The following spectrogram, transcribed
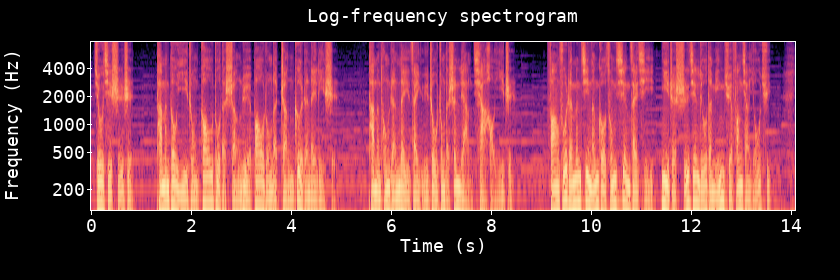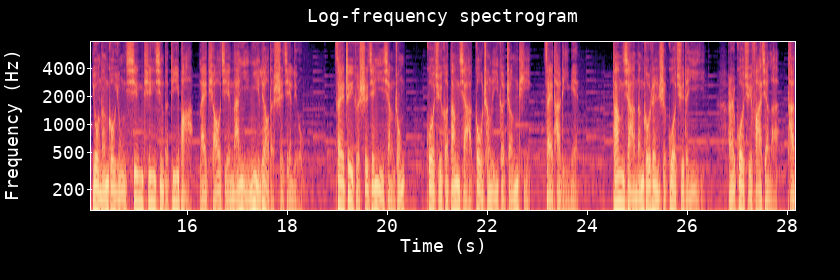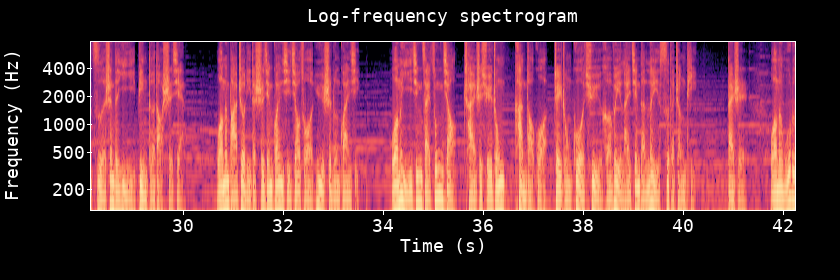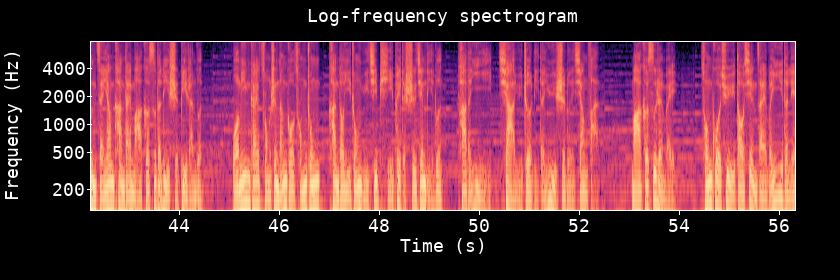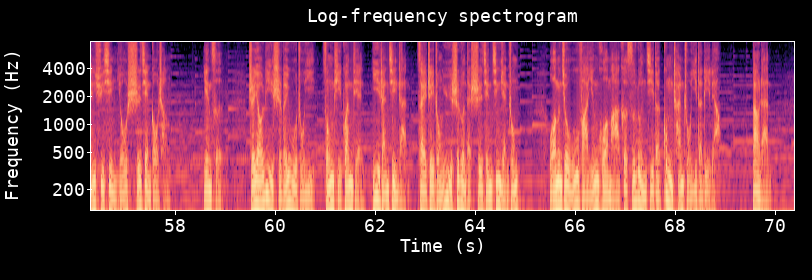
究其实质，他们都以一种高度的省略包容了整个人类历史，他们同人类在宇宙中的身量恰好一致。仿佛人们既能够从现在起逆着时间流的明确方向游去，又能够用先天性的堤坝来调节难以逆料的时间流。在这个时间意象中，过去和当下构成了一个整体，在它里面，当下能够认识过去的意义，而过去发现了它自身的意义并得到实现。我们把这里的时间关系叫做预示论关系。我们已经在宗教阐释学中看到过这种过去和未来间的类似的整体，但是我们无论怎样看待马克思的历史必然论，我们应该总是能够从中看到一种与其匹配的时间理论，它的意义恰与这里的预示论相反。马克思认为，从过去到现在唯一的连续性由实践构成，因此。只要历史唯物主义总体观点依然浸染在这种预示论的时间经验中，我们就无法赢获马克思论及的共产主义的力量。当然，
